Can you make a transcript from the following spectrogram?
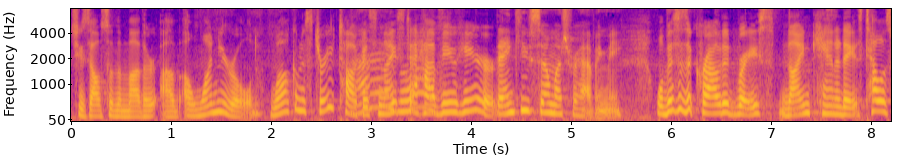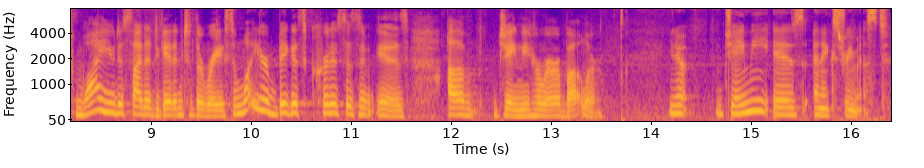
She's also the mother of a one year old. Welcome to Straight Talk. Hi, it's nice to have you here. Thank you so much for having me. Well, this is is a crowded race, nine candidates. Tell us why you decided to get into the race and what your biggest criticism is of Jaime Herrera Beutler. You know, Jaime is an extremist.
